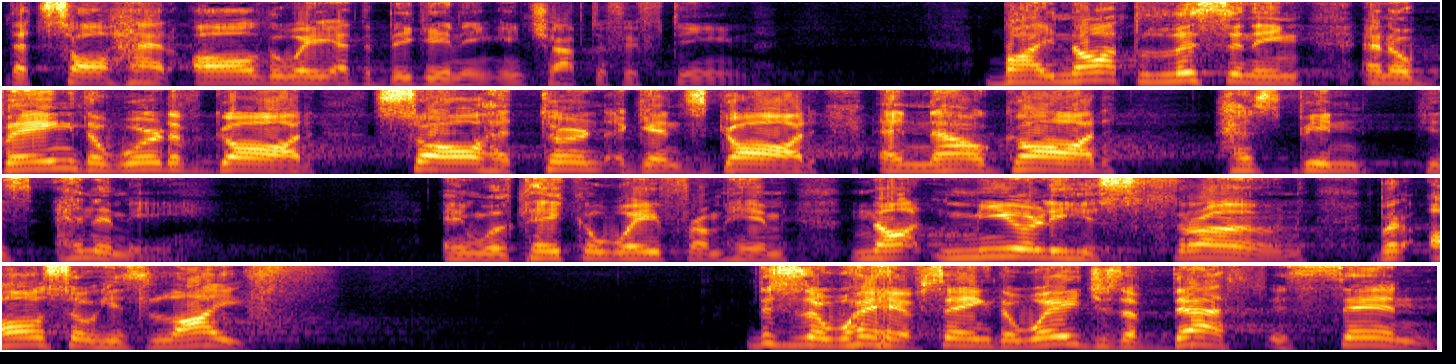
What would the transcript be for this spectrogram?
that Saul had all the way at the beginning in chapter 15. By not listening and obeying the word of God, Saul had turned against God, and now God has been his enemy and will take away from him not merely his throne, but also his life. This is a way of saying the wages of death is sin.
